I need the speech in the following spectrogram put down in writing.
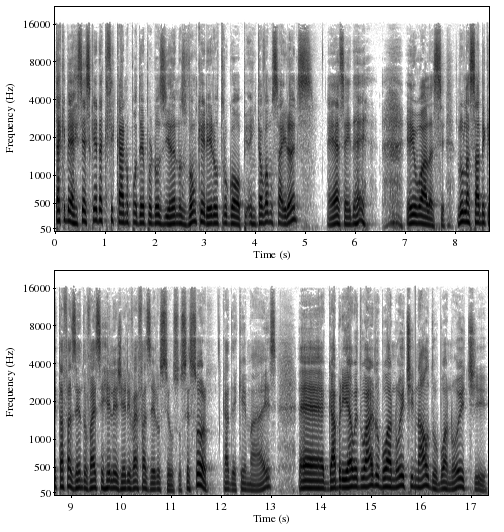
TecBR, se a esquerda que ficar no poder por 12 anos vão querer outro golpe, então vamos sair antes? Essa é a ideia? Ei, Wallace, Lula sabe o que está fazendo, vai se reeleger e vai fazer o seu sucessor. Cadê quem mais? É, Gabriel Eduardo, boa noite. Inaldo, boa noite.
